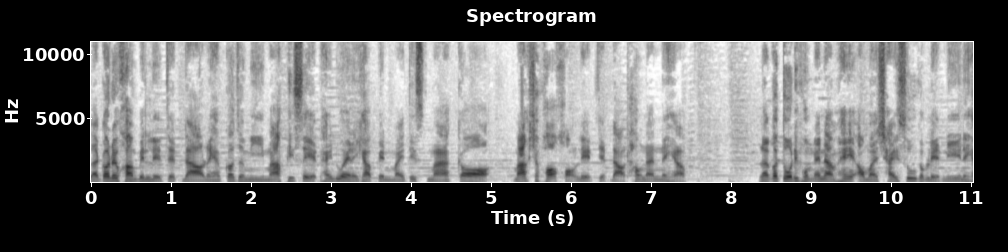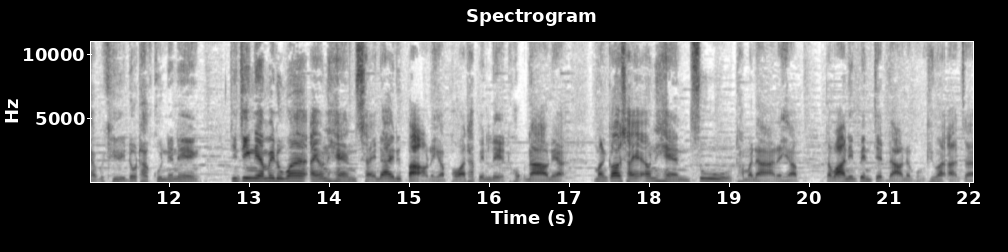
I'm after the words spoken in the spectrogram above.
แล้วก็ด้วยความเป็นเลท7ดาวนะครับ ก็จะมีมาร์คพิเศษให้ด้วยนะครับ เป็น Mighty Mark ก็มาร์คเฉพาะของเลท7ดาวเท่านั้นนะครับแล้วก็ตัวที่ผมแนะนำให้เอามาใช้สู้กับเลดนี้นะครับก็คือโดทาคุนนั่นเอง จริงๆเนี่ยไม่รู้ว่า Iron Hand ใช้ได้หรือเปล่านะครับ เพราะว่าถ้าเป็นเลด6ดาวเนี่ยมันก็ใช้ Iron Hand สู้ธรรมดานะครับ แต่ว่านี่เป็น 7 ดาวเนี่ยผมคิดว่าอาจจะ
